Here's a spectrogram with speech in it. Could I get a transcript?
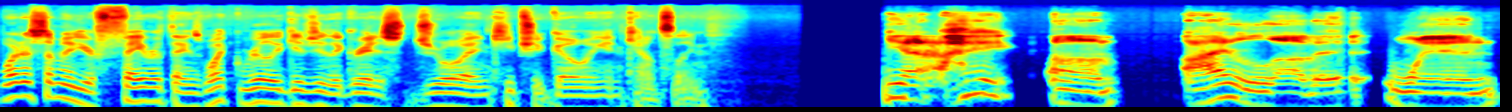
what are some of your favorite things? What really gives you the greatest joy and keeps you going in counseling? Yeah, I um I love it when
